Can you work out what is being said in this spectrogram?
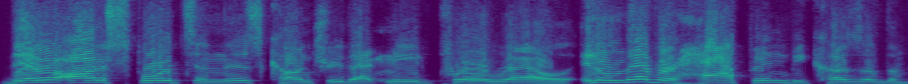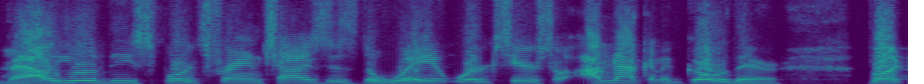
there are sports in this country that need pro rel. It'll never happen because of the value of these sports franchises, the way it works here. So I'm not going to go there. But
